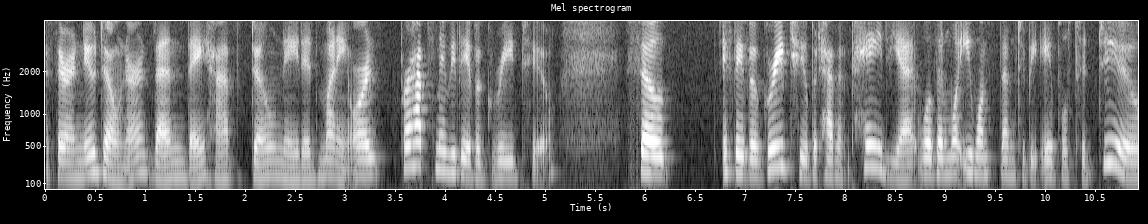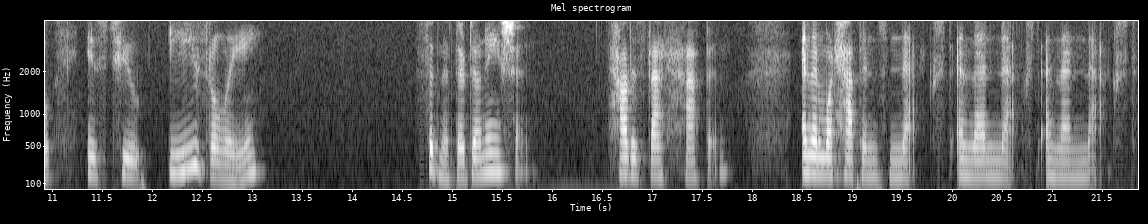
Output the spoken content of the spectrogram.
if they're a new donor, then they have donated money or perhaps maybe they've agreed to. So if they've agreed to but haven't paid yet, well then what you want them to be able to do is to easily submit their donation. How does that happen? And then what happens next, and then next, and then next.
